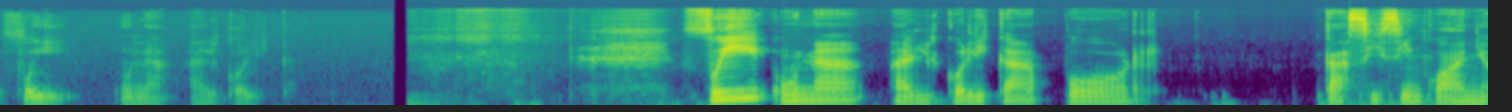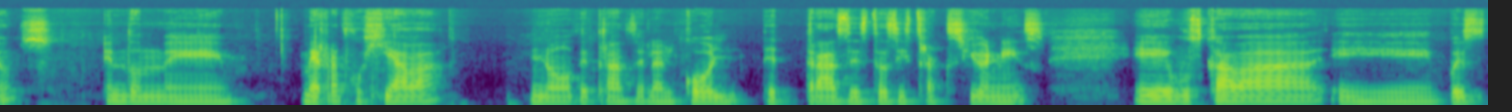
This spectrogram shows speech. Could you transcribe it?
fui una alcohólica. Fui una alcohólica por casi cinco años en donde me refugiaba, ¿no? Detrás del alcohol, detrás de estas distracciones. Eh, buscaba, eh, pues,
